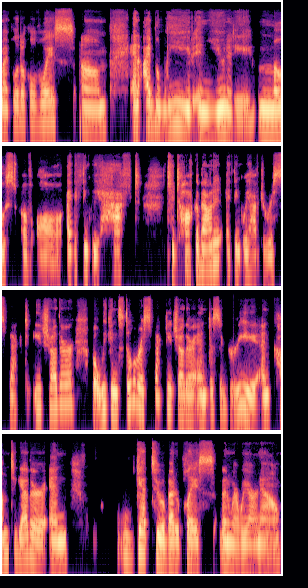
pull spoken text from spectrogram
my political voice, um, and I believe in unity most of all. I think we have to talk about it. I think we have to respect each other, but we can still respect each other and disagree and come together and get to a better place than where we are now.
